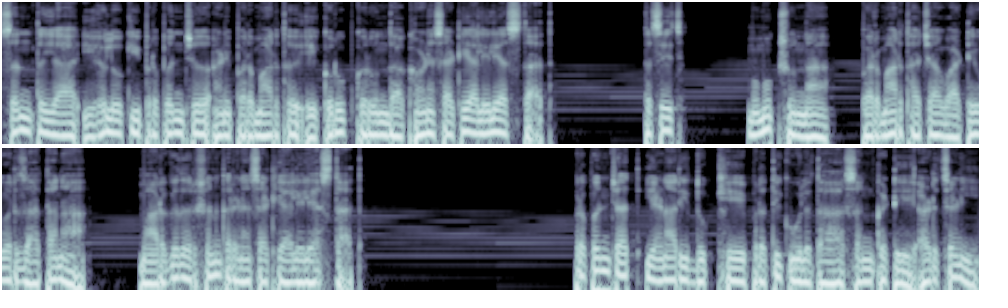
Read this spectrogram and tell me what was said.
संत या इहलोकी प्रपंच आणि परमार्थ एकरूप करून दाखवण्यासाठी आलेले असतात. तसेच मुमुक्षूंना परमार्थाच्या वाटेवर जाताना मार्गदर्शन करण्यासाठी आलेले असतात. प्रपंचात येणारी दुःखे प्रतिकूलता संकटे अडचणी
